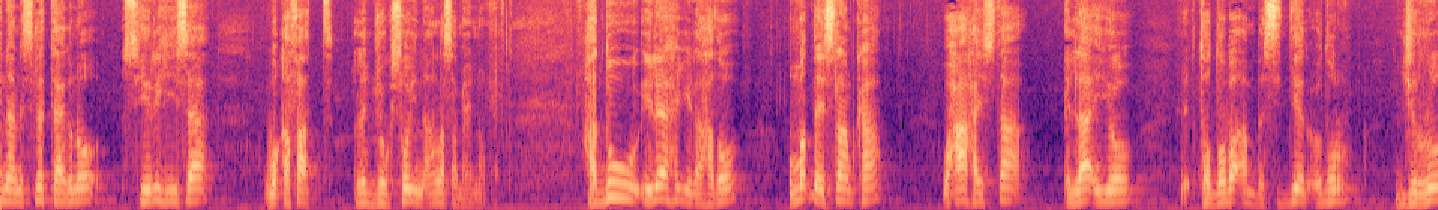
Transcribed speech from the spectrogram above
inaan isla taagno siirihiisa waqafaad la joogsooyin aan la samayno hadduu ilaahay yidhaahdo ummadda islaamka waxaa haysta ilaa iyo toddoba amba sideed cudur jiro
